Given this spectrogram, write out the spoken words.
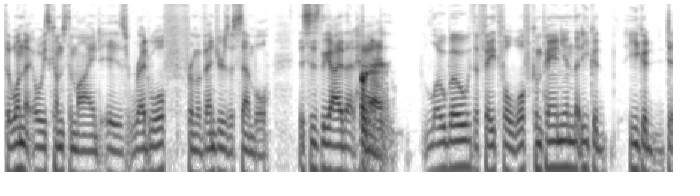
the one that always comes to mind is Red Wolf from Avengers Assemble. This is the guy that had. Lobo, the faithful wolf companion that he could he could d-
